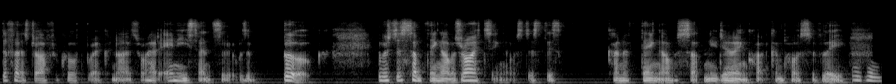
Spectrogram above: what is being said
the first draft of Court Broken Knives where I had any sense of it was a book. It was just something I was writing. It was just this kind of thing I was suddenly doing quite compulsively, Mhm.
